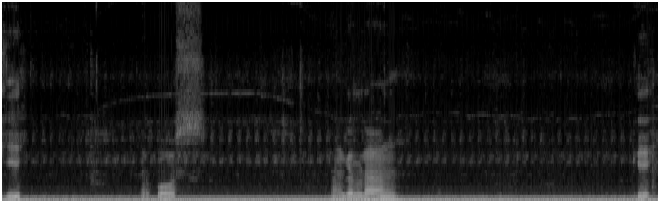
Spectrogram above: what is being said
Okay. Tapos, tanggal lang. Okay.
